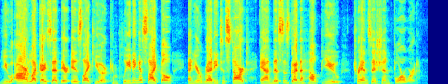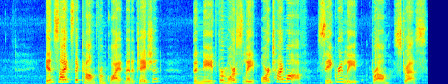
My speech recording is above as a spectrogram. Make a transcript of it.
You are, like I said, there is like you are completing a cycle and you're ready to start and this is going to help you transition forward. Insights that come from quiet meditation, the need for more sleep or time off, seek relief from stress.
